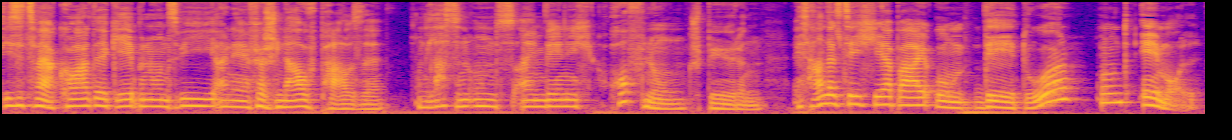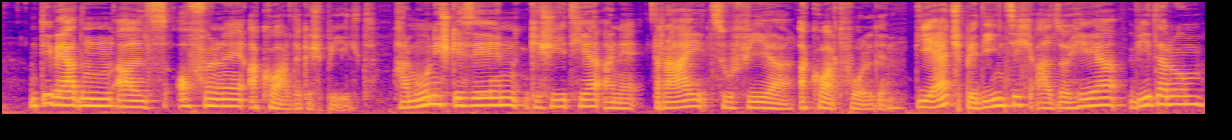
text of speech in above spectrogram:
Diese zwei Akkorde geben uns wie eine Verschnaufpause und lassen uns ein wenig Hoffnung spüren. Es handelt sich hierbei um D-Dur und E-Moll und die werden als offene Akkorde gespielt. Harmonisch gesehen geschieht hier eine 3 zu 4 Akkordfolge. Die Edge bedient sich also hier wiederum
